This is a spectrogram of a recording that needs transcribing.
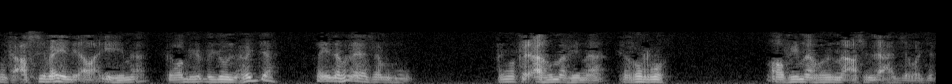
متعصبين لرأيهما بدون حجة فإنه لا يلزمه أن يطيعهما فيما يضره. أو فيما هو من معاصي الله عز وجل.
